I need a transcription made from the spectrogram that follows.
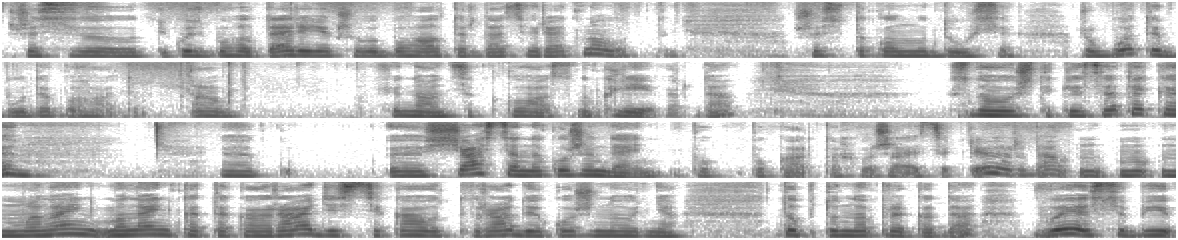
щось, е, якусь бухгалтерію, якщо ви бухгалтер, да, звіряти. Ну, щось в такому дусі. Роботи буде багато. А фінанси класно, клєвер, да? Знову ж таки, це таке е, щастя на кожен день по, по картах вважається клєвер, да? Малень, маленька така радість, яка от радує кожного дня. Тобто, наприклад, да, ви собі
